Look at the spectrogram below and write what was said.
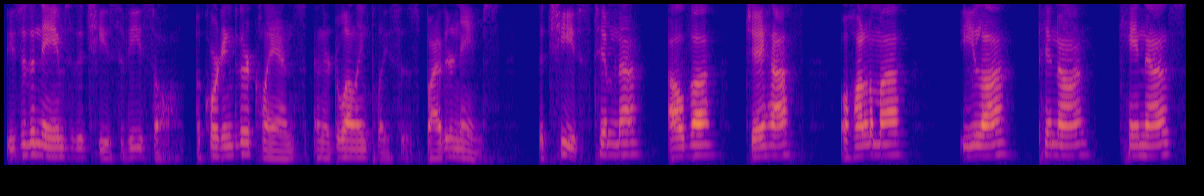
These are the names of the chiefs of Esau, according to their clans and their dwelling places, by their names. The chiefs Timnah, Alvah, Jahath, Oholibamah, Elah, Pinon, Kenaz,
